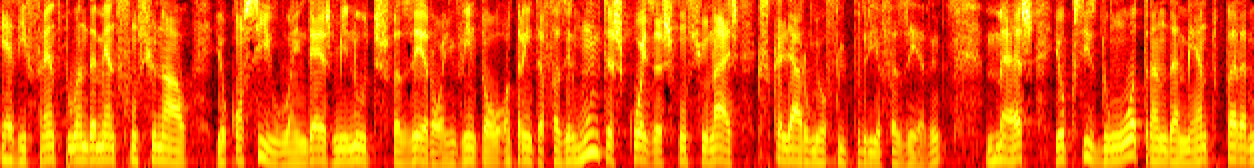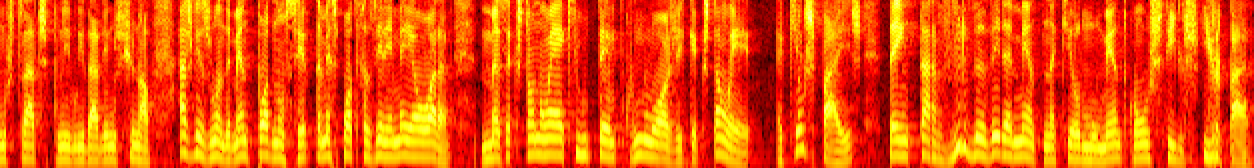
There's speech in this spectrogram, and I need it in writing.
é diferente do andamento funcional. Eu consigo em 10 minutos fazer, ou em 20 ou 30, fazer muitas coisas funcionais que se calhar o meu filho poderia fazer, mas eu preciso de um outro andamento para mostrar disponibilidade emocional. Às vezes o andamento pode não ser, também se pode fazer em meia hora, mas a questão não é aqui o tempo cronológico, a questão é aqueles pais têm que estar verdadeiramente naquele momento com os filhos. E repare,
